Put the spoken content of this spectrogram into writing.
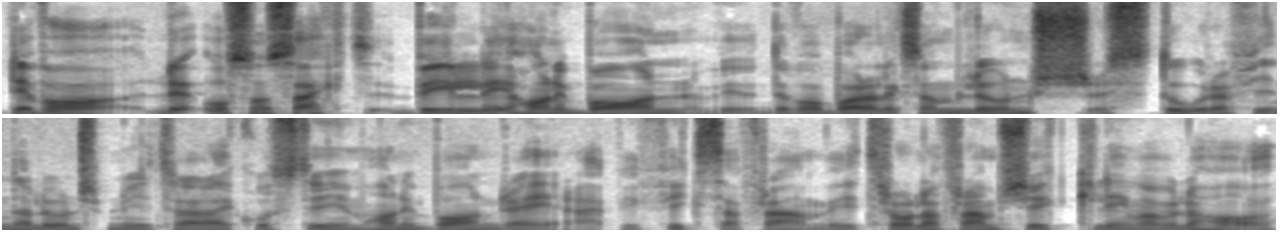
det var, det- och som sagt, Billy, har ni barn? Det var bara liksom lunch, stora fina lunchmeny, träda i kostym. Har ni barngrejer? Vi fixar fram, vi trollar fram kyckling, vad vill du ha?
